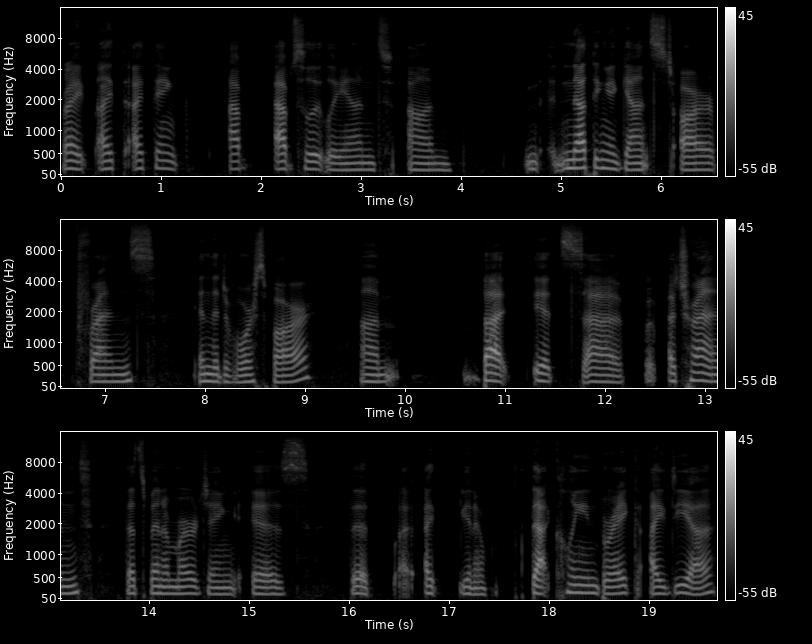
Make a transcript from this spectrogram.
Right. I I think ab- absolutely, and um, n- nothing against our friends in the divorce bar, um, but it's uh, a trend that's been emerging is the I, you know that clean break idea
